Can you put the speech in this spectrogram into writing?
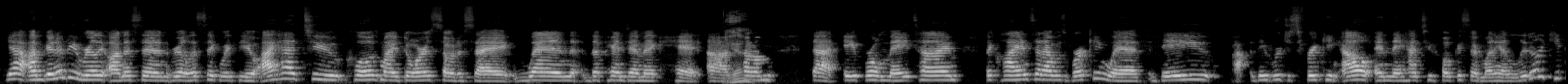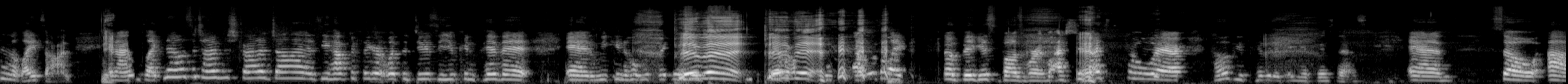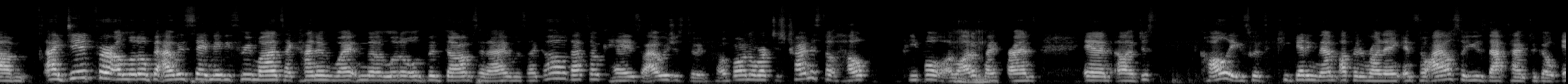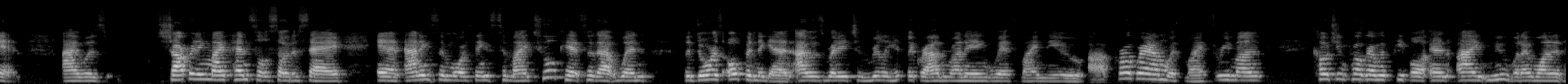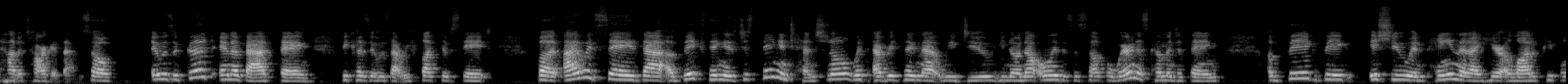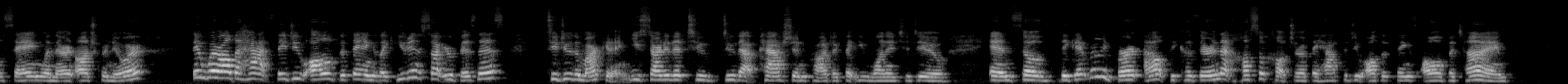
Yeah, I'm going to be really honest and realistic with you. I had to close my doors, so to say, when the pandemic hit. Uh, yeah. Come that April, May time, the clients that I was working with, they uh, they were just freaking out and they had to focus their money on literally keeping the lights on. Yeah. And I was like, now is the time to strategize. You have to figure out what to do so you can pivot and we can holistically pivot, pivot. That was like the biggest buzzword last year. I swear. How have you pivoted in your business? And so um, I did for a little bit. I would say maybe three months. I kind of went in the little the dumps, and I was like, "Oh, that's okay." So I was just doing pro bono work, just trying to still help people. A lot mm-hmm. of my friends and uh, just colleagues with getting them up and running. And so I also used that time to go in. I was sharpening my pencil, so to say, and adding some more things to my toolkit so that when the doors opened again, I was ready to really hit the ground running with my new uh, program, with my three month coaching program with people, and I knew what I wanted, how to target them. So it was a good and a bad thing because it was that reflective state. But I would say that a big thing is just being intentional with everything that we do. You know, not only does the self awareness come into things, a big, big issue and pain that I hear a lot of people saying when they're an entrepreneur, they wear all the hats, they do all of the things. Like you didn't start your business to do the marketing. You started it to do that passion project that you wanted to do. And so they get really burnt out because they're in that hustle culture of they have to do all the things all the time.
